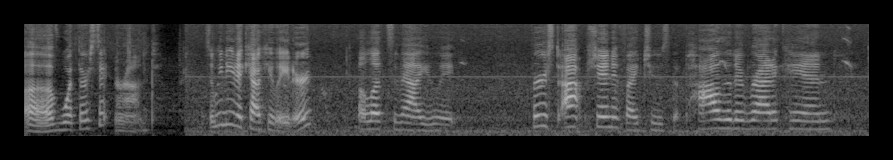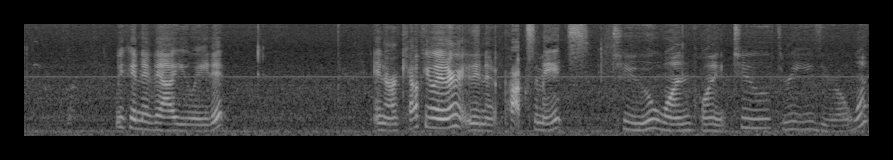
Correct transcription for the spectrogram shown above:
of what they're sitting around. So we need a calculator, but let's evaluate. First option, if I choose the positive radicand, we can evaluate it in our calculator and it approximates to 1.2301.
